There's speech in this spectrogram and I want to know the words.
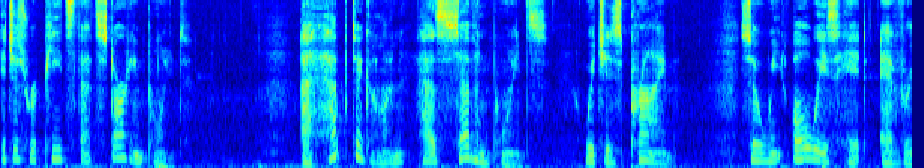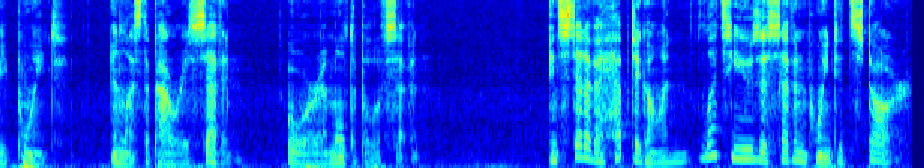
it just repeats that starting point. A heptagon has seven points, which is prime, so we always hit every point, unless the power is seven, or a multiple of seven. Instead of a heptagon, let's use a seven-pointed star.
